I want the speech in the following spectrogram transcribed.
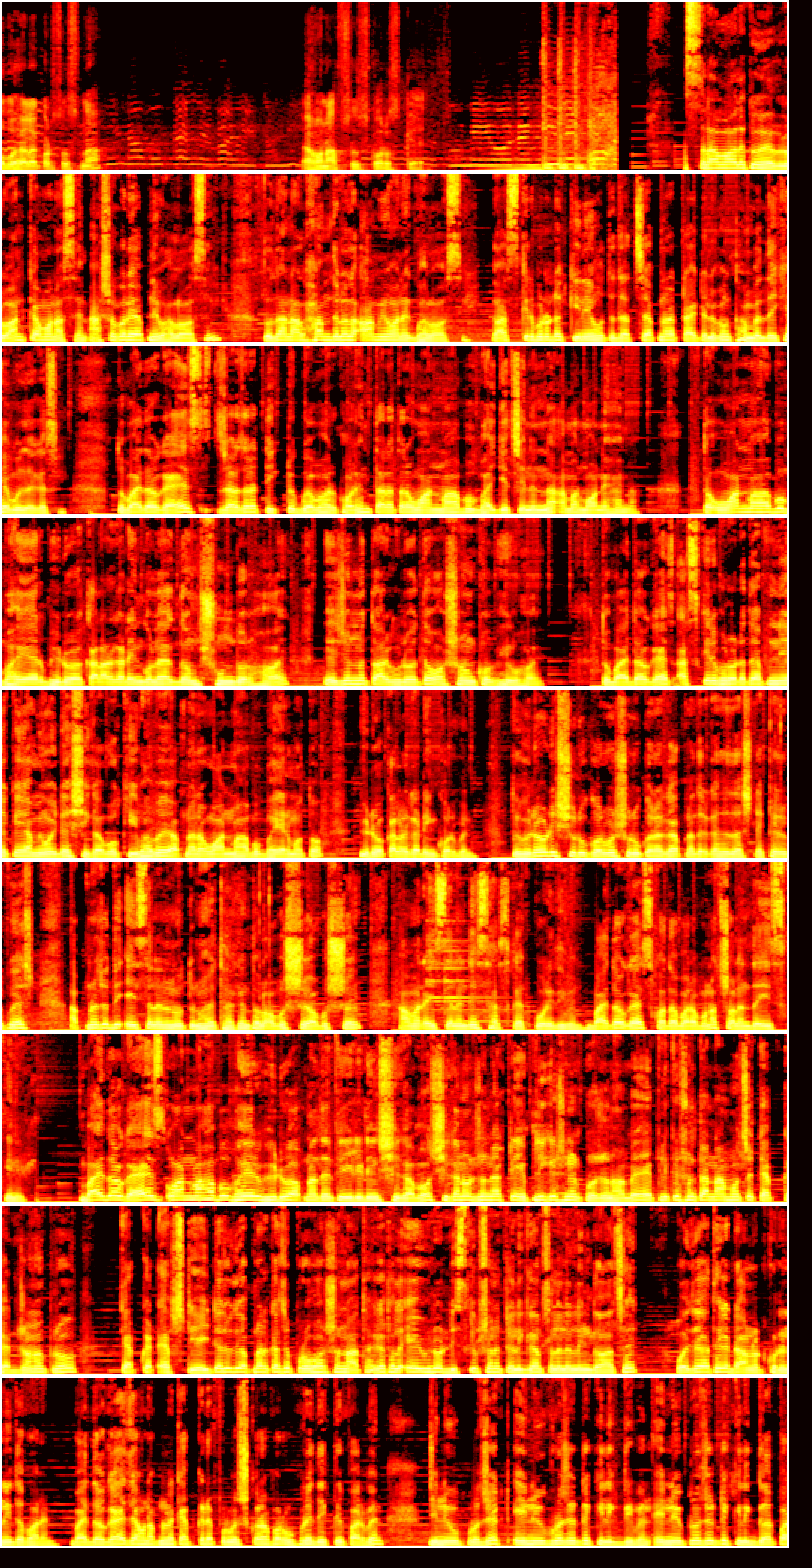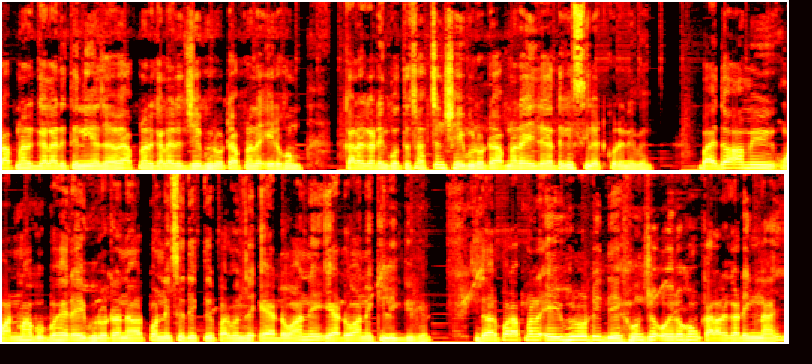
অবহেলা করছস না? এখন আফসোস করস কে? আসসালামু আলাইকুম এভরিওয়ান, কেমন আছেন? আশা করি আপনি ভালো আছেন। তো দান আলহামদুলিল্লাহ, আমিও অনেক ভালো আছি। তো আজকের ভিডিওটা কিনে হতে যাচ্ছে, আপনারা টাইটেল এবং থাম্বেল দেখে বুঝে গেছেন তো বাই দাও গ্যাস যারা যারা টিকটক ব্যবহার করেন, তারা তারা ওয়ান মাহবুব ভাইকে চেনেন না, আমার মনে হয় না। তো ওয়ান মাহবুব ভাইয়ের ভিডিওর কালার গার্ডিংগুলো একদম সুন্দর হয় এই জন্য তার ভিডিওতে অসংখ্য ভিউ হয়। তো বাই দাও গ্যাস আজকের ভিডিওটাতে আপনাকে আমি ওইটাই শেখাবো কীভাবে আপনারা ওয়ান মাহবুব ভাইয়ের মতো ভিডিও কালার কাটিং করবেন। তো ভিডিওটি শুরু করব, শুরু করার আগে আপনাদের কাছে জাস্ট একটা রিকোয়েস্ট আপনারা যদি এই চ্যানেলে নতুন হয়ে থাকেন, তাহলে অবশ্যই অবশ্যই আমার এই চ্যানেলটি সাবস্ক্রাইব করে দিবেন। বাই দাও গ্যাস কথা বাড়াবো না, চলেন যাই স্ক্রিনে বাই দাও গাইজ ওয়ান মাহবুব ভাইয়ের ভিডিও আপনাদেরকে এডিটিং শেখাবো। শেখানোর জন্য একটা অ্যাপ্লিকেশনের প্রয়োজন হবে। অ্যাপ্লিকেশনটার নাম হচ্ছে ক্যাপক্যাট জনপ্রিয় ক্যাপক্যাট অ্যাপসটি এইটা যদি আপনার কাছে প্রো ভার্সন না থাকে, তাহলে এই ভিডিওর ডিসক্রিপশনে টেলিগ্রাম চ্যানেলের লিঙ্ক দেওয়া আছে। ওই জায়গা থেকে ডাউনলোড করে নিতে পারেন। বাই দ্য গাইজ এখন আপনারা ক্যাপক্যাটে প্রবেশ করার পর উপরে দেখতে পারবেন যে নিউ প্রজেক্ট এই নিউ প্রজেক্টে ক্লিক দিবেন। এই নিউ প্রজেক্টে ক্লিক দেওয়ার পর আপনার গ্যালারিতে নিয়ে যাবে। আপনার গ্যালারির যে ভিডিওটা আপনারা এরকম কালার গার্ডিং করতে চাচ্ছেন, সেই ভিডিওটা আপনারা এই জায়গা থেকে সিলেক্ট করে নেবেন। বাই দ্য আমি ওয়ান মাহবুব ভাইয়ের এই ভিডিওটা নেওয়ার পর নিচে দেখতে পারবেন যে অ্যাড ওয়ানে অ্যাড ওয়ানে ক্লিক দিবেন। দেওয়ার পর আপনারা এই ভিডিওটি দেখুন যে ওই রকম কালার গার্ডিং নাই।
